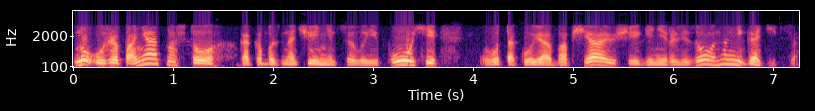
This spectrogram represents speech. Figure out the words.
Ну, уже понятно, что как обозначение целой эпохи, вот такое обобщающее, генерализованное, не годится.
